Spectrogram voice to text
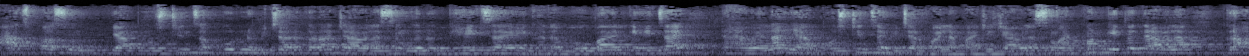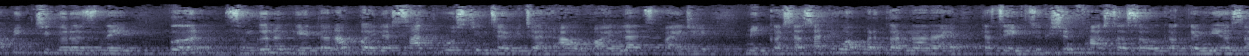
आजपासून या गोष्टींचा पूर्ण विचार करा. ज्या वेळेला संगणक घ्यायचा आहे एखादा मोबाईल घ्यायचा आहे त्यावेळेला या गोष्टींचा विचार व्हायला पाहिजे. ज्यावेळेला स्मार्टफोन घेतो त्यावेळेला ग्राफिकची गरज नाही. पण संगणक घेताना पहिल्या सात गोष्टींचा विचार हा व्हायलाच पाहिजे. मी कशासाठी वापर करणार आहे? त्याचं एक्झिक्युशन फास्ट असावं का कमी असावं?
